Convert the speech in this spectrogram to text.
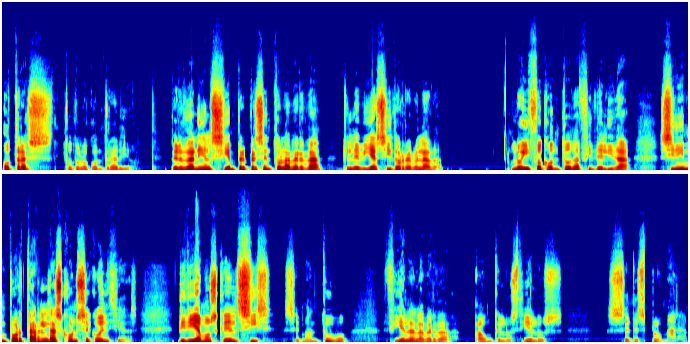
otras todo lo contrario. Pero Daniel siempre presentó la verdad que le había sido revelada lo hizo con toda fidelidad, sin importarle las consecuencias. Diríamos que él sí se mantuvo fiel a la verdad, aunque los cielos se desplomaran.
